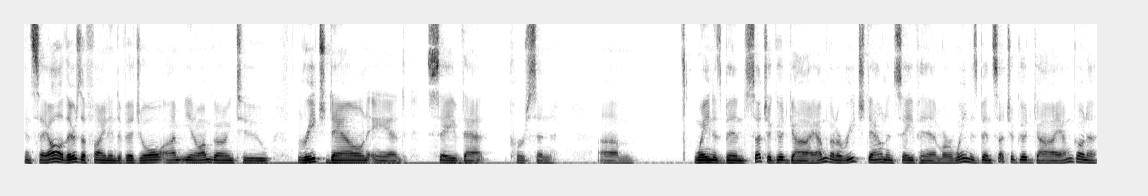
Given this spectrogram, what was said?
and say, oh, there's a fine individual. I'm, you know, I'm going to reach down and save that person. Um, Wayne has been such a good guy. I'm going to reach down and save him. Or Wayne has been such a good guy. I'm going to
